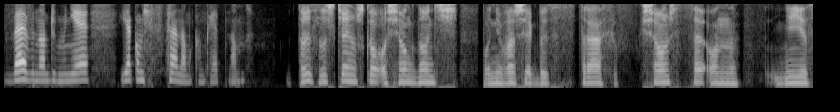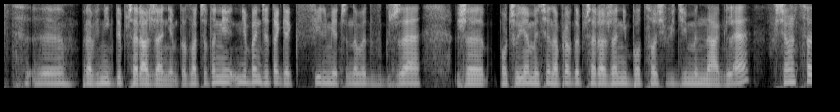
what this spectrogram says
wewnątrz mnie jakąś sceną konkretną. To jest dość ciężko osiągnąć, ponieważ jakby strach w książce, on nie jest y, prawie nigdy przerażeniem. To znaczy, to nie, nie będzie tak jak w filmie, czy nawet w grze, że poczujemy się naprawdę przerażeni, bo coś widzimy nagle. W książce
